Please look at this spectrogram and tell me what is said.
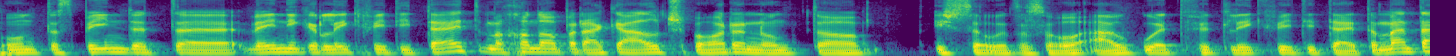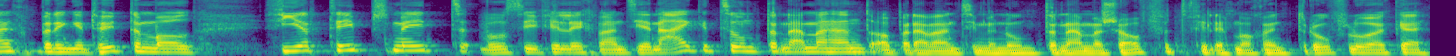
Und das bindet äh, weniger Liquidität. Man kann aber auch Geld sparen und da ist so oder so auch gut für die Liquidität. Und wir denken, wir bringen heute mal vier Tipps mit, wo Sie vielleicht, wenn Sie ein eigenes Unternehmen haben, aber auch wenn Sie in einem Unternehmen arbeiten, vielleicht mal drauf schauen können.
